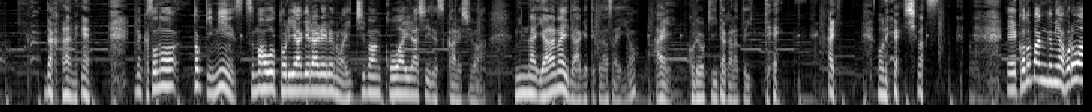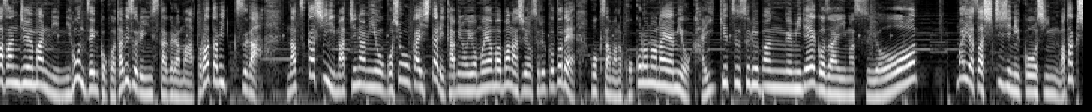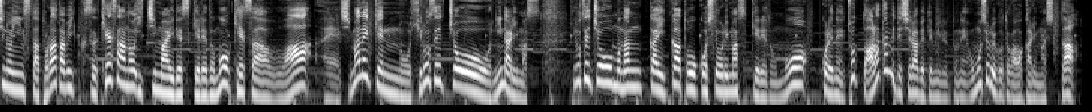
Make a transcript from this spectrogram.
だからね、なんかその時にスマホを取り上げられるのが一番怖いらしいです、彼氏は。みんなやらないであげてくださいよ。はい。これを聞いたからといって。はい。お願いします。えーこの番組はフォロワー30万人、日本全国を旅するインスタグラマー、トラタビックスが、懐かしい街並みをご紹介したり、旅のよもやま話をすることで、奥様の心の悩みを解決する番組でございますよ。毎朝7時に更新、私のインスタ、トラタビックス、今朝の1枚ですけれども、今朝は、えー島根県の広瀬町になります。広瀬町も何回か投稿しておりますけれども、これね、ちょっと改めて調べてみるとね、面白いことが分かりました。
